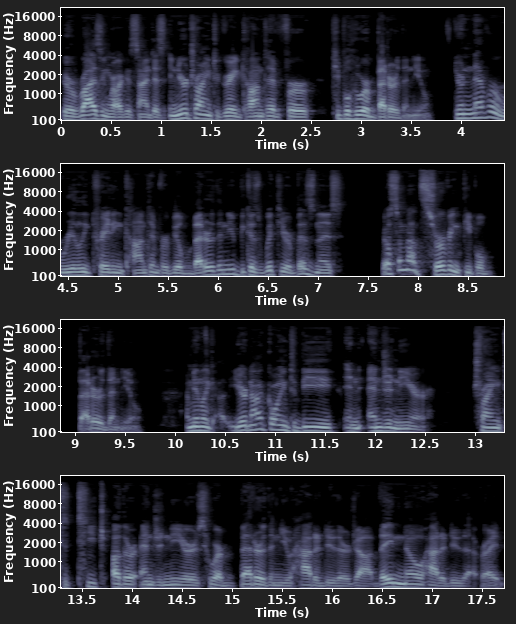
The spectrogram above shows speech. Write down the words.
You're a rising rocket scientist and you're trying to create content for people who are better than you. You're never really creating content for people better than you because with your business, you're also not serving people better than you. I mean, like, you're not going to be an engineer trying to teach other engineers who are better than you how to do their job. They know how to do that, right?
